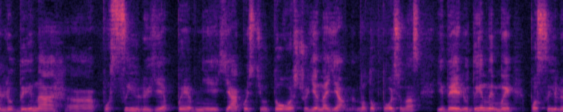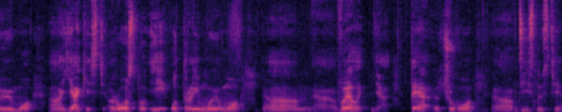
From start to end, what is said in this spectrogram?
людина посилює певні якості у того, що є наявним. Ну, тобто, ось у нас ідея людини, ми посилюємо якість росту і отримуємо велетня. Те, чого в дійсності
